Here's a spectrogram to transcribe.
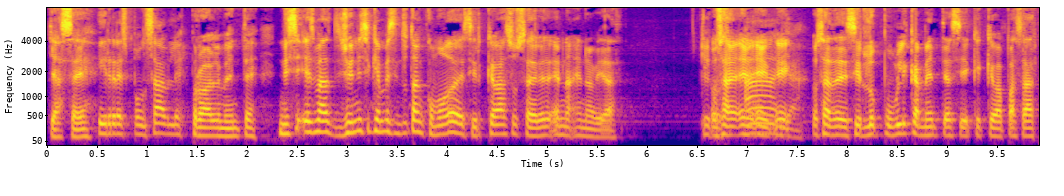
ya sé. Irresponsable. Probablemente. es más, yo ni siquiera me siento tan cómodo de decir qué va a suceder en, Navidad. O sea, ah, o sea, de decirlo públicamente así que qué va a pasar.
